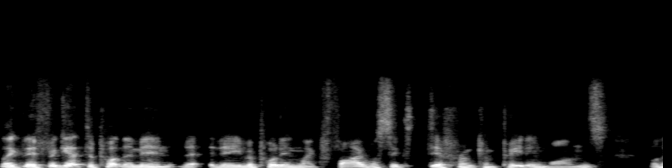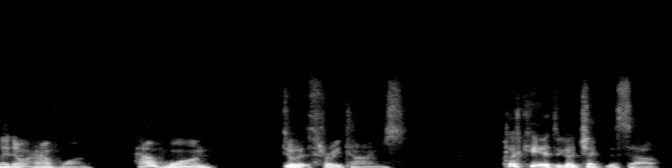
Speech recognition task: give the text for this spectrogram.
Like they forget to put them in. They- they either put in like five or six different competing ones or they don't have one. Have one do it three times. Click here to go check this out.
